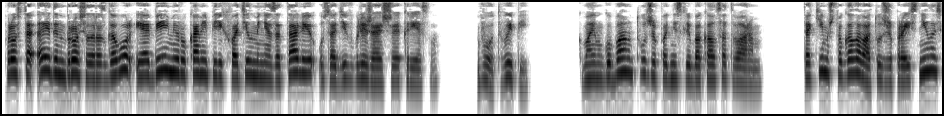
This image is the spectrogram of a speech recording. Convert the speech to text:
Просто Эйден бросил разговор и обеими руками перехватил меня за талию, усадив в ближайшее кресло. «Вот, выпей». К моим губам тут же поднесли бокал с отваром. Таким, что голова тут же прояснилась,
